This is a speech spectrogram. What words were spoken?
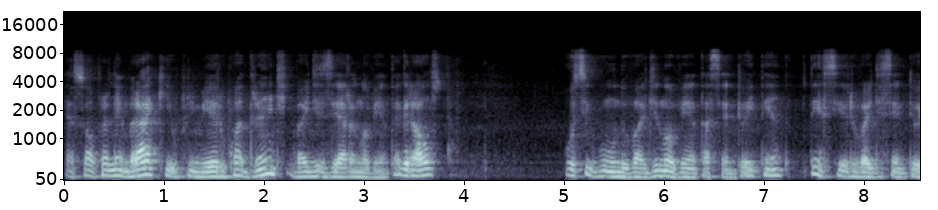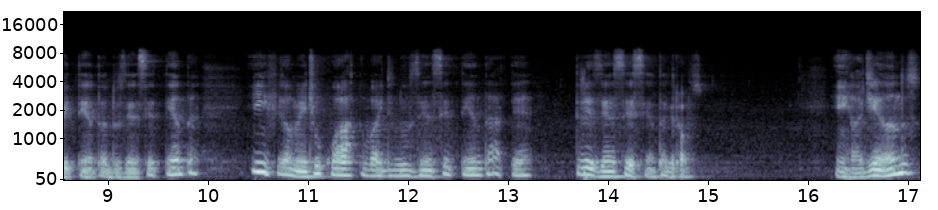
É só para lembrar que o primeiro quadrante vai de 0 a 90 graus, o segundo vai de 90 a 180, o terceiro vai de 180 a 270 e, finalmente, o quarto vai de 270 até 360 graus. Em radianos,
